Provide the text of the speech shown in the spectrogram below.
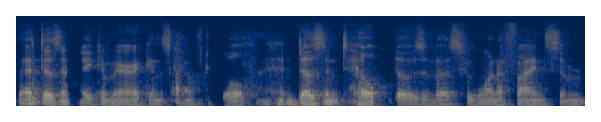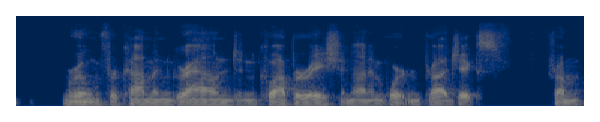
That doesn't make Americans comfortable. It doesn't help those of us who want to find some room for common ground and cooperation on important projects from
